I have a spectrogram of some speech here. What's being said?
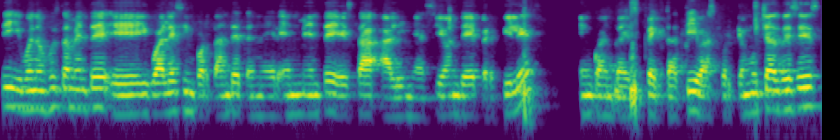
Sí, bueno, justamente igual es importante tener en mente esta alineación de perfiles en cuanto a expectativas, porque muchas veces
